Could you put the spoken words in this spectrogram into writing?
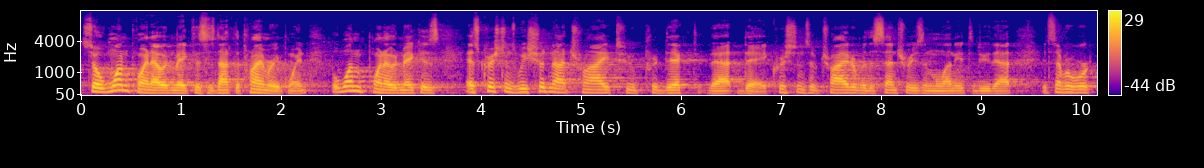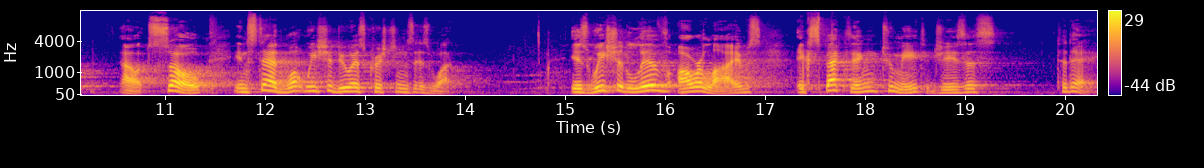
So, one point I would make this is not the primary point, but one point I would make is as Christians, we should not try to predict that day. Christians have tried over the centuries and millennia to do that, it's never worked out. So, instead, what we should do as Christians is what? Is we should live our lives expecting to meet Jesus today.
